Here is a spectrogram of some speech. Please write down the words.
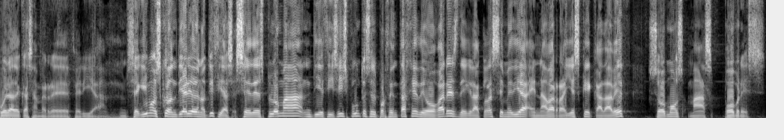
Fuera de casa me refería. Seguimos con Diario de Noticias. Se desploma 16 puntos el porcentaje de hogares de la clase media en Navarra y es que cada vez somos más pobres.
